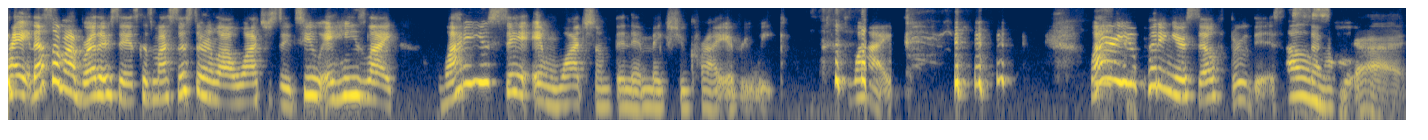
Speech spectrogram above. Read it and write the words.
Right. That's what my brother says because my sister in law watches it too. And he's like, why do you sit and watch something that makes you cry every week? Why? why are you putting yourself through this? oh So, my god.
